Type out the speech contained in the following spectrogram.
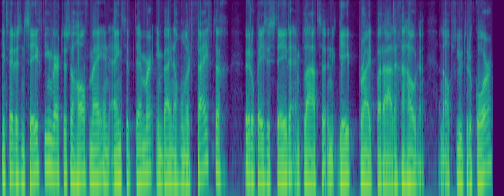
In 2017 werd tussen half mei en eind september in bijna 150 Europese steden en plaatsen een Gay Pride parade gehouden. Een absoluut record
